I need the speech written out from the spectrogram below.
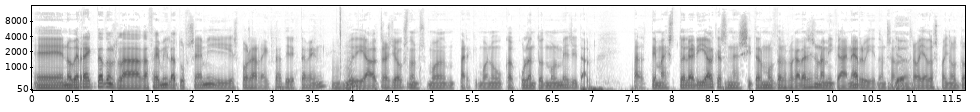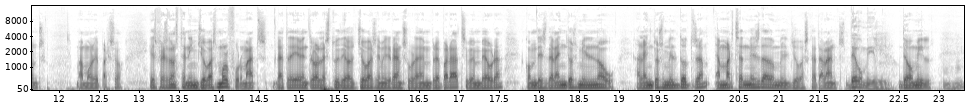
eh, no ve recta, doncs l'agafem i la torcem i es posa recta directament. Mhm. Vull dir, a altres llocs, doncs, per, bueno, calculen tot molt més i tal. Pel tema hosteleria, el que es necessita moltes vegades és una mica de nervi. Doncs el Ja. treballador espanyol doncs, va molt bé per això. I després doncs, tenim joves molt formats. L'altre dia vam trobar l'estudi dels joves emigrants sobradament preparats i vam veure com des de l'any 2009 a l'any 2012 han marxat més de 10.000 joves catalans. 10.000? 10.000. Mhm.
